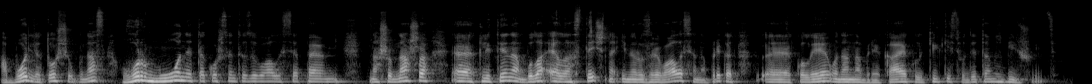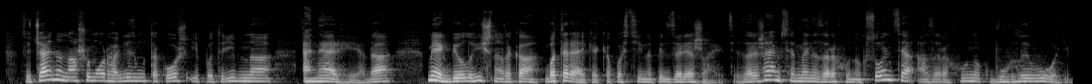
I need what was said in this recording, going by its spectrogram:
або для того, щоб у нас гормони також синтезувалися певні, щоб наша е, клітина була еластична і не розривалася, наприклад, е, коли вона набрякає, коли кількість води там збільшується. Звичайно, нашому організму також і потрібна енергія. Да? Ми як біологічна така батарейка, яка постійно підзаряджається. Заряджаємося ми не за рахунок сонця, а за рахунок вуглеводів.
